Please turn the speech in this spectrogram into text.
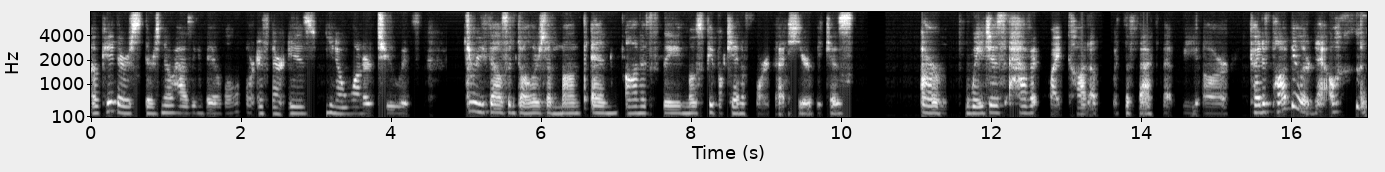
okay, there's there's no housing available, or if there is, you know, one or two, it's three thousand dollars a month. And honestly, most people can't afford that here because our wages haven't quite caught up with the fact that we are kind of popular now.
